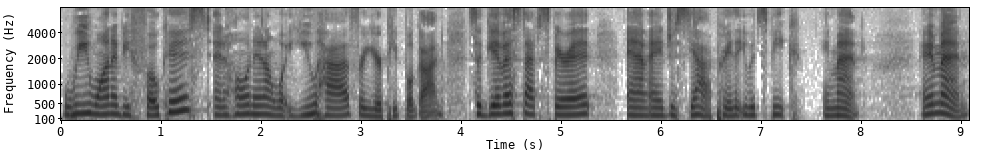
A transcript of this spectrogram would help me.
we want to be focused and hone in on what you have for your people, God. So give us that spirit. And I just, yeah, pray that you would speak. Amen. Amen.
